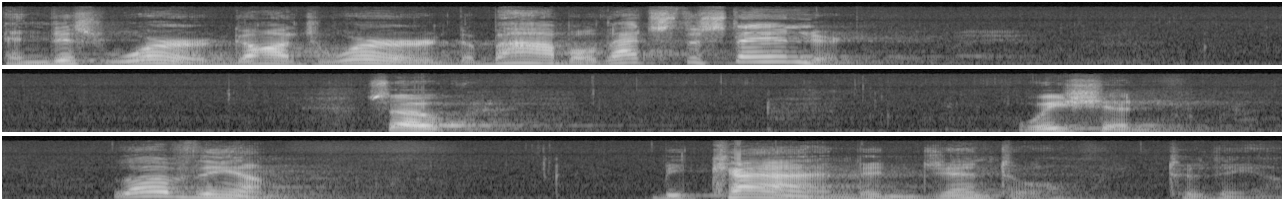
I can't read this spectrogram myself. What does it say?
And this word, God's word, the Bible, that's the standard. So, we should love them, be kind and gentle to them.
